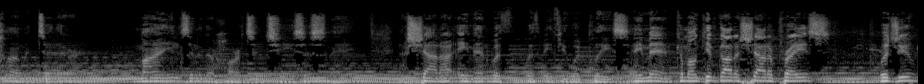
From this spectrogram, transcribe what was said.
come into their minds and in their hearts in Jesus' name. Now, shout out amen with, with me if you would, please. Amen. Come on, give God a shout of praise, would you?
